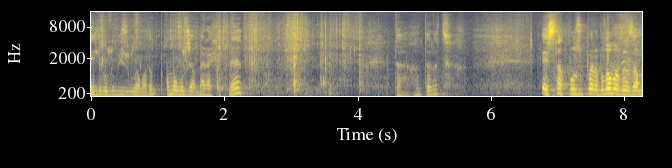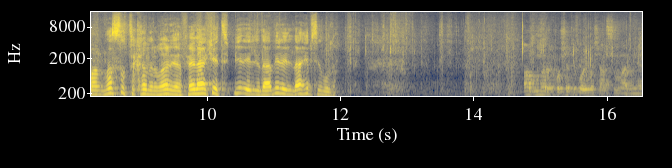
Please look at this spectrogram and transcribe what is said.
50 buldum 100 bulamadım ama bulacağım merak etme. Esnaf bozuk para bulamadığı zaman nasıl tıkanır var ya felaket. Bir 50 daha bir 50 daha hepsini buldum. Abi bunları poşete koyma şansın var mı ya?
